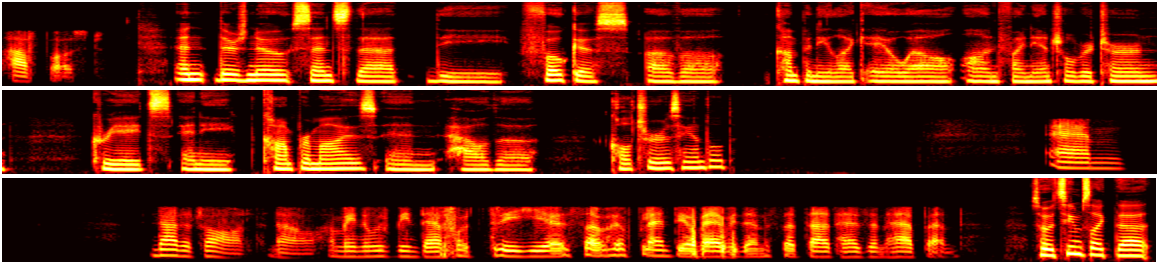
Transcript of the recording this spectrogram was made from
half HuffPost. And there's no sense that the focus of a company like AOL on financial return creates any compromise in how the culture is handled? Um, not at all, no. I mean, we've been there for three years, so we have plenty of evidence that that hasn't happened. So it seems like that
